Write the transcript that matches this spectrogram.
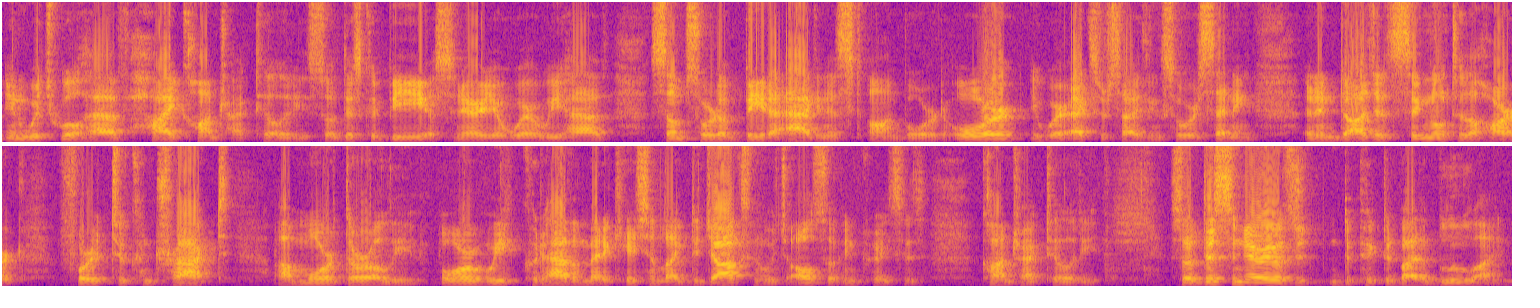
in which we'll have high contractility. So this could be a scenario where we have some sort of beta agonist on board or we're exercising so we're sending an endogenous signal to the heart for it to contract uh, more thoroughly or we could have a medication like digoxin which also increases contractility. So this scenario is depicted by the blue line.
